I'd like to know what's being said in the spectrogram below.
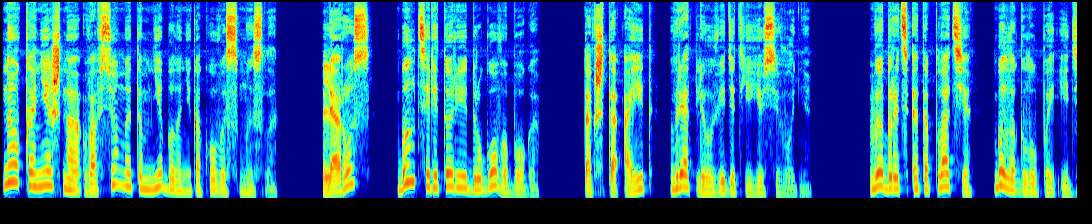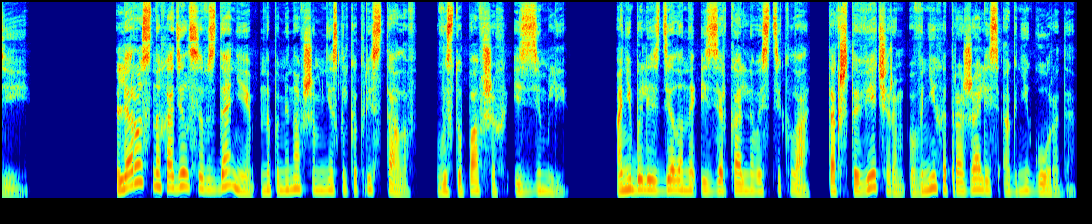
Но, конечно, во всем этом не было никакого смысла. Лярос был территорией другого бога, так что Аид вряд ли увидит ее сегодня. Выбрать это платье было глупой идеей. Лярос находился в здании, напоминавшем несколько кристаллов, выступавших из земли. Они были сделаны из зеркального стекла, так что вечером в них отражались огни города.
